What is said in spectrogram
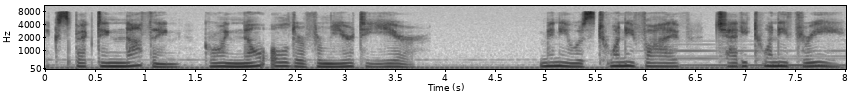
expecting nothing, growing no older from year to year. Minnie was 25, Chatty 23.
